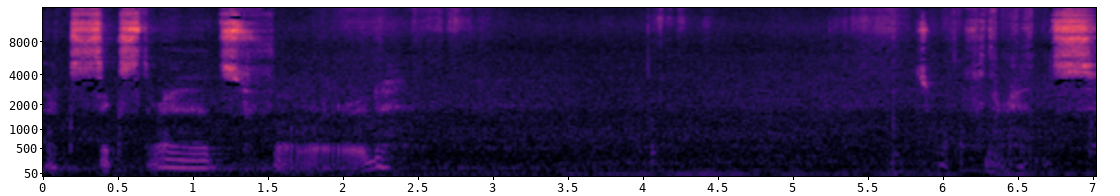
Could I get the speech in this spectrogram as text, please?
Back 6 threads, forward 12 threads.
